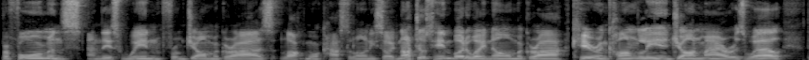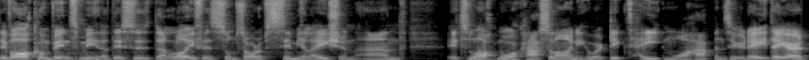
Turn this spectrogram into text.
performance and this win from John McGrath's Loughmore Castleiney side. Not just him, by the way, Noel McGrath, Kieran Connolly, and John Maher as well. They've all convinced me that this is that life is some sort of simulation and it's Loughmore Castleiney who are dictating what happens here. They they are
